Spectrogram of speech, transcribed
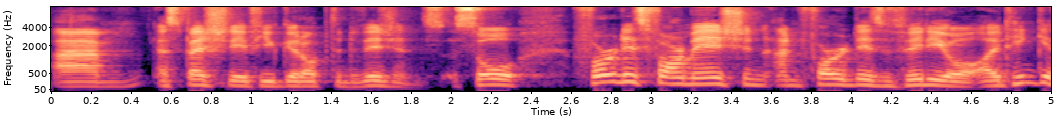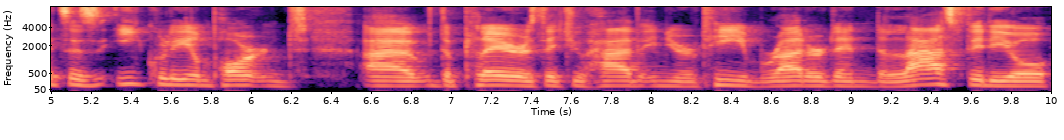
um, especially if you get up to divisions. So for this formation and for this video, I think it's as equally important uh, the players that you have in your team rather than the last video.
